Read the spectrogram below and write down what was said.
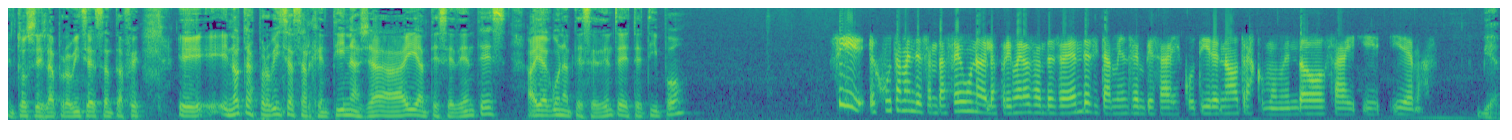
entonces la provincia de Santa Fe. Eh, ¿En otras provincias argentinas ya hay antecedentes? ¿Hay algún antecedente de este tipo? Sí, justamente Santa Fe es uno de los primeros antecedentes y también se empieza a discutir en otras como Mendoza y, demás. Bien,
